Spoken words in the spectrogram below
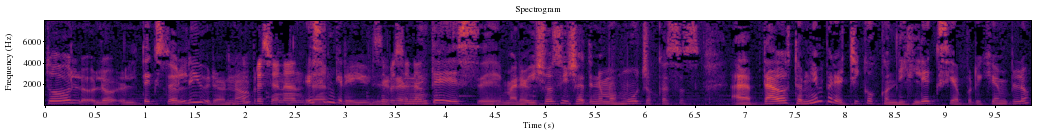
todo lo- lo- el texto del libro, ¿no? Impresionante. Es increíble, Es impresionante. realmente es eh, maravilloso y ya tenemos muchos casos adaptados también para chicos con dislexia, por ejemplo,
